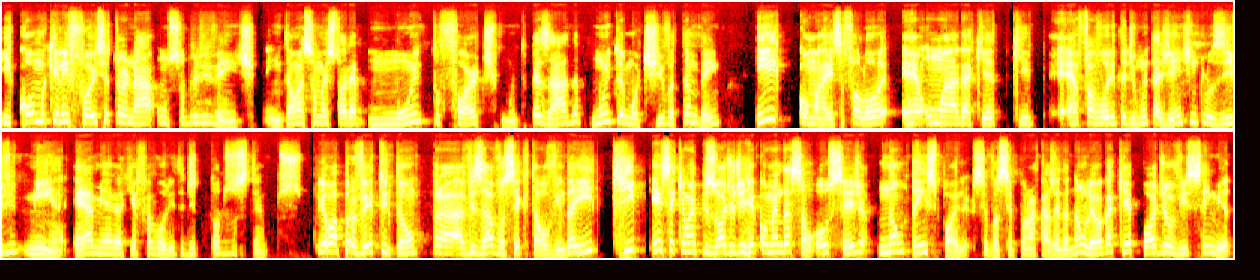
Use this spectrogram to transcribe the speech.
e como que ele foi se tornar um sobrevivente. Então essa é uma história muito forte, muito pesada, muito emotiva também, e, como a Raíssa falou, é uma HQ que é a favorita de muita gente, inclusive minha. É a minha HQ favorita de todos os tempos. Eu aproveito então para avisar você que está ouvindo aí que esse aqui é um episódio de recomendação, ou seja, não tem spoiler. Se você por um acaso ainda não leu HQ, pode ouvir sem medo.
